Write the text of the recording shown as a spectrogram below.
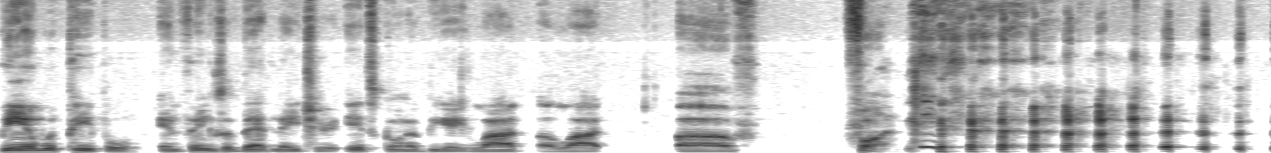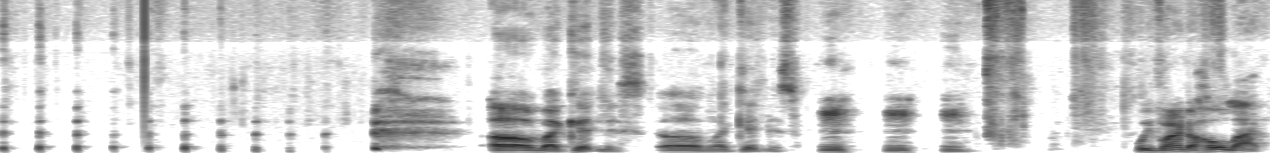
being with people, and things of that nature. It's going to be a lot, a lot of fun. oh my goodness. Oh my goodness. Mm, mm, mm. We've learned a whole lot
